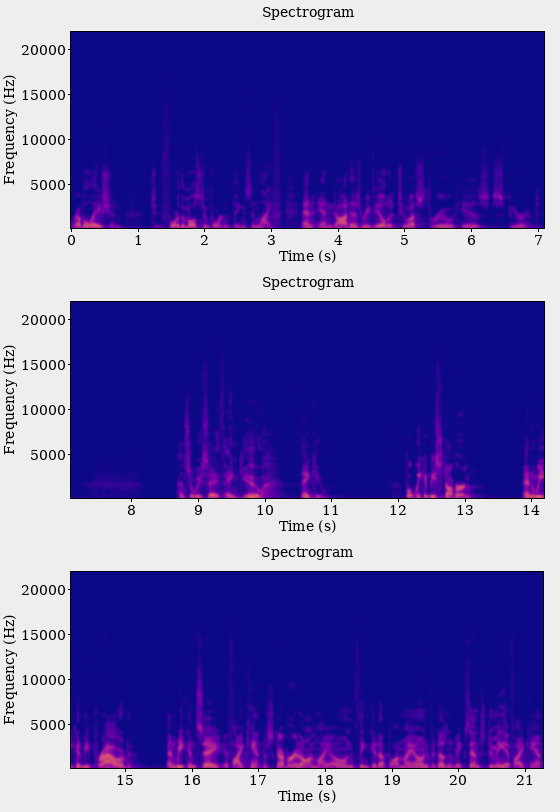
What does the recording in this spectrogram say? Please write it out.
revelation to, for the most important things in life. And, and God has revealed it to us through His Spirit. And so we say, Thank you, thank you. But we can be stubborn and we can be proud and we can say, if I can't discover it on my own, think it up on my own, if it doesn't make sense to me, if I can't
